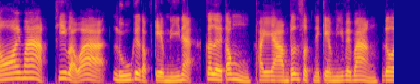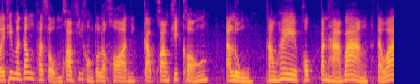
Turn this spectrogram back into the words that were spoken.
น้อยมากที่แบบว่ารู้เกี่ยวกับเกมนี้เนี่ย ก็เลยต้องพยายามด้นสดในเกมนี้ไปบ้าง โดยที่มันต้องผสมความคิดของตัวละครกับความคิดของตาลุง ทำให้พบปัญหาบ้าง แต่ว่า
